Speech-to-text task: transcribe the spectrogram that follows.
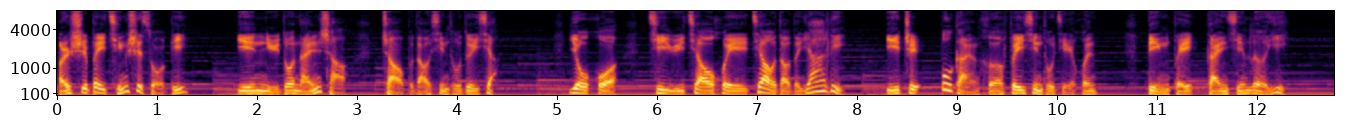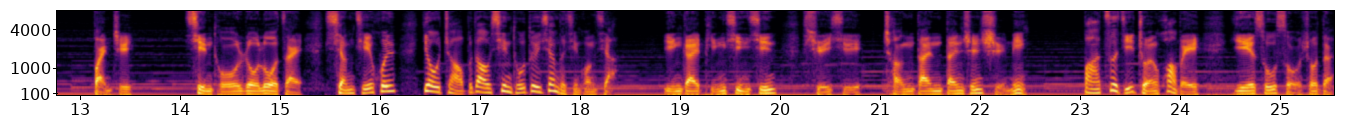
而是被情势所逼。因女多男少，找不到信徒对象，又或基于教会教导的压力，以致不敢和非信徒结婚，并非甘心乐意。反之，信徒若落在想结婚又找不到信徒对象的情况下，应该凭信心学习承担单身使命，把自己转化为耶稣所说的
